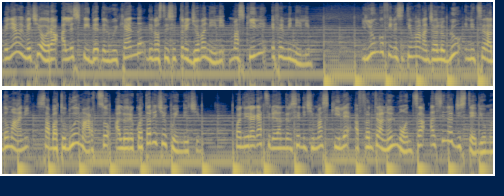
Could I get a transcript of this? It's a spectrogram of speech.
Veniamo invece ora alle sfide del weekend dei nostri settori giovanili, maschili e femminili. Il lungo fine settimana giallo-blu inizierà domani, sabato 2 marzo, alle ore 14.15, quando i ragazzi dell'Under 16 maschile affronteranno il Monza al Synergy Stadium.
